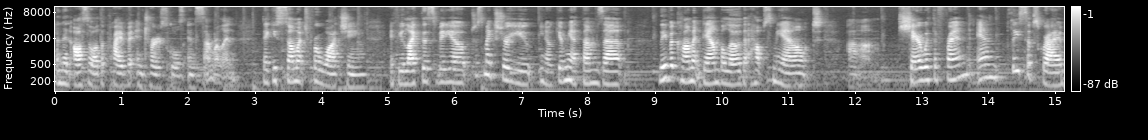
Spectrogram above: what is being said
and then also all the private and charter schools in Summerlin. Thank you so much for watching. If you like this video, just make sure you, you know, give me a thumbs up, leave a comment down below that helps me out, um, share with a friend, and please subscribe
